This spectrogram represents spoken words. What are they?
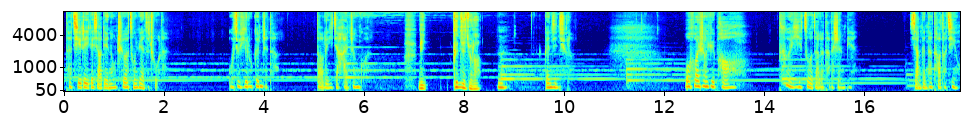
他骑着一个小电动车从院子出来，我就一路跟着他，到了一家汗蒸馆。你跟进去了？嗯，跟进去了。我换上浴袍，特意坐在了他的身边，想跟他套套近乎。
